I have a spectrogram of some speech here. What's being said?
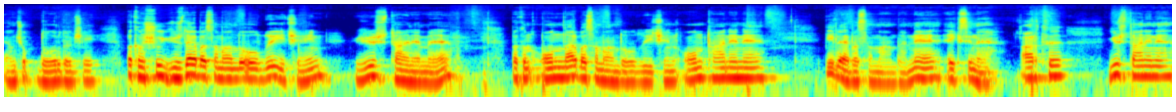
Yani çok doğru da bir şey. Bakın şu yüzler basamağında olduğu için 100 tane M. Bakın onlar basamağında olduğu için 10 tane N. Birler basamağında N eksi N. Artı 100 tane N.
